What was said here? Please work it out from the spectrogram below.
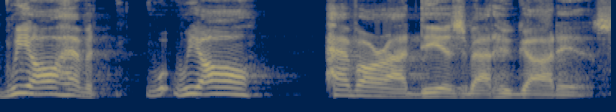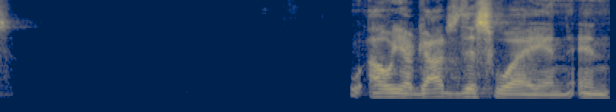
We all have a, we all have our ideas about who God is. Oh, yeah, God's this way, and, and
